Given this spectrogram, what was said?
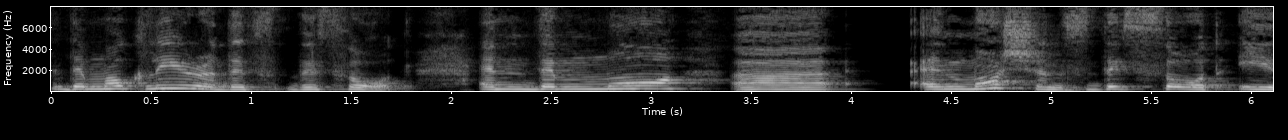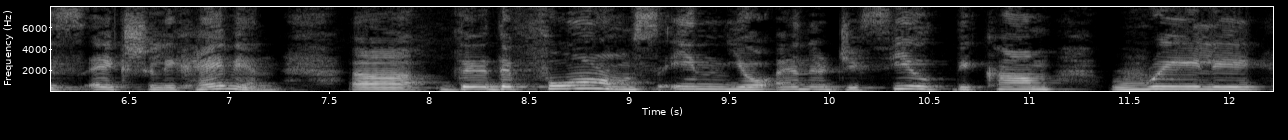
the more clearer this, the thought, and the more uh, emotions this thought is actually having, uh, the, the forms in your energy field become really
